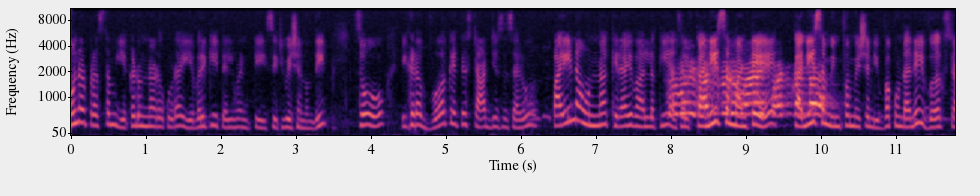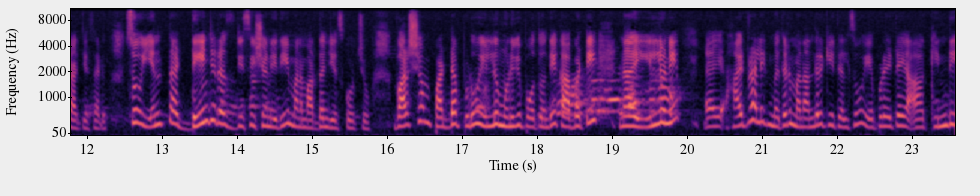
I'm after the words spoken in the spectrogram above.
ఓనర్ ప్రస్తుతం ఎక్కడున్నాడో కూడా ఎవరికీ తెలియని సిచ్యువేషన్ ఉంది. సో ఇక్కడ వర్క్ అయితే స్టార్ట్ చేసేసారు. పైన ఉన్న కిరాయి వాళ్ళకి అసలు కనీసం అంటే కనీసం ఇన్ఫర్మేషన్ ఇవ్వకుండానే వర్క్ స్టార్ట్ చేశాడు సో ఎంత డేంజరస్ డిసిషన్ ఇది మనం అర్థం చేసుకోవచ్చు. వర్షం పడ్డప్పుడు ఇల్లు మునిగిపోతుంది కాబట్టి నా ఇల్లుని హైడ్రాలిక్ మెథడ్ మనందరికీ తెలుసు. ఎప్పుడైతే ఆ కింది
